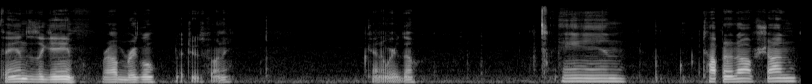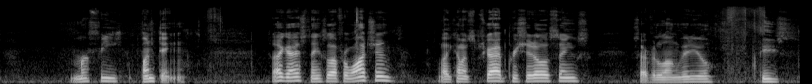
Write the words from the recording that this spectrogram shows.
Fans of the game. Rob Riggle. That dude's funny. Kind of weird though. And topping it off, Sean Murphy Bunting. So, hi guys. Thanks a lot for watching. Like, comment, subscribe. Appreciate all those things. Sorry for the long video. Peace.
